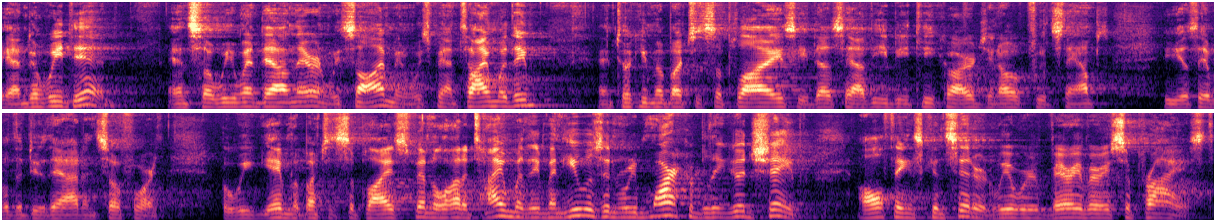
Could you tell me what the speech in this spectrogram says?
And uh, we did. And so we went down there and we saw him and we spent time with him and took him a bunch of supplies. He does have EBT cards, you know, food stamps. he is able to do that and so forth. But we gave him a bunch of supplies, spent a lot of time with him, and he was in remarkably good shape, all things considered. We were very, very surprised.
